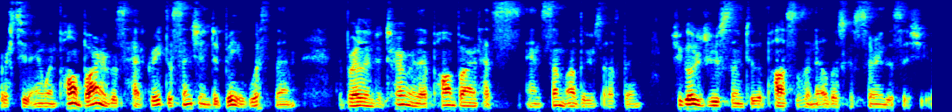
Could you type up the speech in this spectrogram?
Verse 2 And when Paul and Barnabas had great dissension and debate with them, the brethren determined that Paul Barnabas and some others of them should go to Jerusalem to the apostles and elders concerning this issue.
